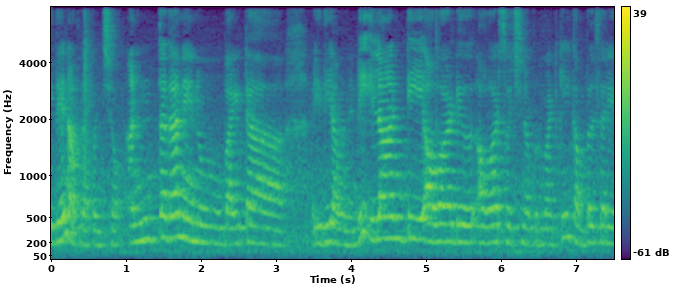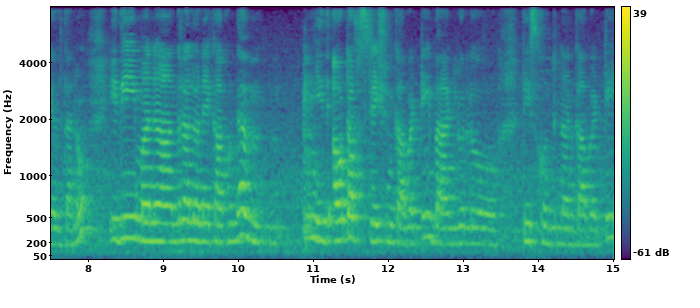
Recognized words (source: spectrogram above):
ఇదే నా ప్రపంచం. అంతగా నేను బయట ఇది అవునండి. ఇలాంటి అవార్డు అవార్డ్స్ వచ్చినప్పుడు మటుకి కంపల్సరీ వెళ్తాను. ఇది మన ఆంధ్రాలోనే కాకుండా ఇది అవుట్ ఆఫ్ స్టేషన్ కాబట్టి బెంగళూరులో తీసుకుంటున్నాను కాబట్టి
